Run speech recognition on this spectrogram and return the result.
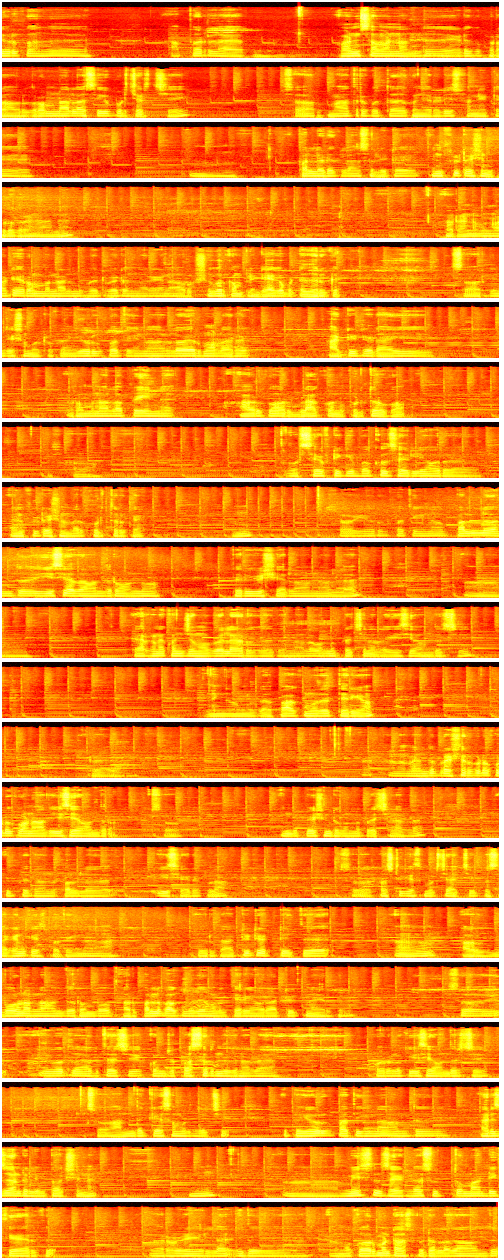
இவருக்கு வந்து அப்பரில் one seven வந்து எடுக்க போகிறோம் அவருக்கு ரொம்ப நாளாக சீவு பிடிச்சிருச்சு. ஸோ அவருக்கு மாத்திரை கொடுத்து அதை கொஞ்சம் ரெடியூஸ் பண்ணிவிட்டு பல் எடுக்கலாம்னு சொல்லிவிட்டு இன்ஃபில்ட்ரேஷன் கொடுக்குறேன் நான். ஒரு ரெண்டு மூணு வாட்டி ரொம்ப நடந்து போயிட்டு போயிட்டு வந்தார். ஏன்னா அவருக்கு சுகர் கம்ப்ளைண்ட் ஏகப்பட்டது இருக்குது ஸோ அவருக்கு இன்ஜெக்ஷன் போட்டிருக்கோம். இவருக்கு பார்த்தீங்கன்னா லோயர் மோலார் அட்டிட்டட் ஆகி ரொம்ப நாளாக பெயின் அவருக்கும் ஒரு பிளாக் ஒன்று கொடுத்துருக்கோம். ஸோ ஒரு சேஃப்டிக்கு பக்குல் சைட்லேயும் ஒரு இன்ஃபில்ட்ரேஷன் மாதிரி கொடுத்துருக்கேன். ஸோ இவருக்கு பார்த்தீங்கன்னா பல் வந்து ஈஸியாக தான் வந்துடும் ஒன்றும் பெரிய விஷயம்லாம் ஒன்றும் இல்லை. ஏற்கனவே கொஞ்சம் மொபைலாக இருக்கிறதுனால ஒன்றும் பிரச்சனை இல்லை. ஈஸியாக வந்துருச்சு. நீங்கள் உங்களுக்கு அதை பார்க்கும்போதே தெரியும். ஒரு நம்ம எந்த ப்ரெஷர் கூட கொடுக்கணும். அது ஈஸியாக வந்துடும் ஸோ இந்த பேஷண்ட்டுக்கு ஒன்றும் பிரச்சனை இல்லை. இப்படி தான் அந்த பல்லு ஈஸியாக எடுக்கலாம். ஸோ ஃபஸ்ட்டு கேஸ் முடிச்சாச்சு. இப்போ செகண்ட் கேஸ் பார்த்திங்கன்னா இவருக்கு அட்டிடியூட் டீத்து அவருக்கு போனெல்லாம் வந்து ரொம்ப அவர் பல்லு பார்க்கும்போதே உங்களுக்கு தெரியும் ஒரு அட்டிட்னா இருக்குது ஸோ இவர் தான் எடுத்தாச்சு. கொஞ்சம் பஸ் இருந்ததுனால ஓரளவுக்கு ஈஸியாக வந்துருச்சு. ஸோ அந்த கேஸும் முடிஞ்சிச்சு இப்போ இவருக்கு பார்த்தீங்கன்னா வந்து ஹரிசாண்டல் இம்பாக்ஷனு மீசல் சைடில் சுத்தமாக டிகே இருக்குது வேறு வழி இல்லை. இது நம்ம கவர்மெண்ட் ஹாஸ்பிட்டலில் தான் வந்து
